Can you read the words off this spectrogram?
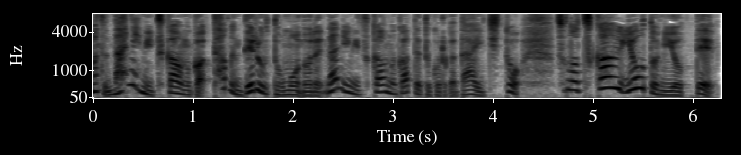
まず何に使うのか、多分出ると思うので、何に使うのかってところが第一と、その使う用途によって、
